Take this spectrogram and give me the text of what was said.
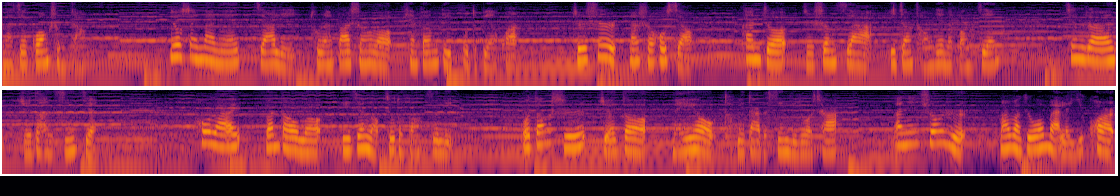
那些光生长。六岁那年，家里突然发生了天翻地覆的变化，只是那时候小，看着只剩下一张床垫的房间，竟然觉得很新鲜。后来。搬到了一间老旧的房子里，我当时觉得没有特别大的心理落差。那年生日，妈妈给我买了一块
